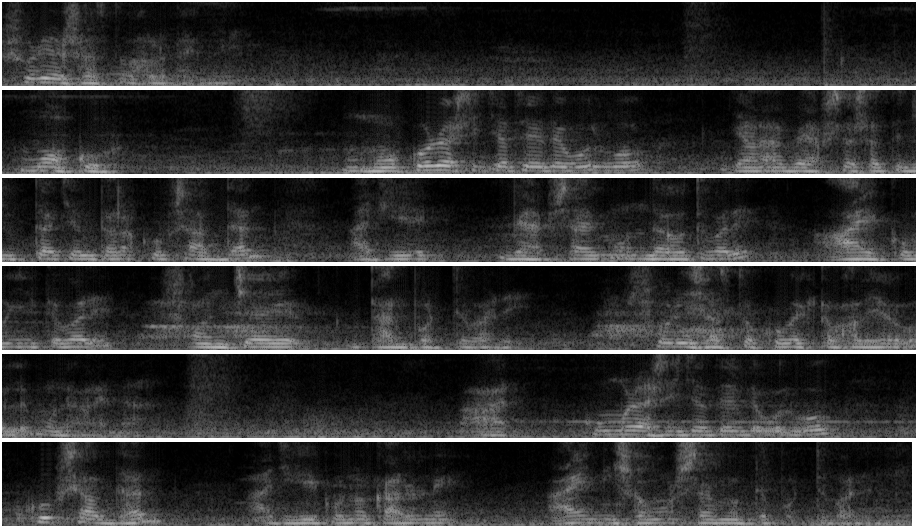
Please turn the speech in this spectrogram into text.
শরীর স্বাস্থ্য ভালো থাকবে। মকর। মকর রাশি যাতে বলব, যারা ব্যবসার সাথে যুক্ত আছেন তারা খুব সাবধান। আজকে ব্যবসায় মন্দা হতে পারে, আয় কমে যেতে পারে, সঞ্চয়ে টান পড়তে পারে। শরীর স্বাস্থ্য খুব একটা ভালো হবে বলে মনে হয় না। কুম্ভ রাশি যাতে বলব, খুব সাবধান। আজকে কোনো কারণে আইনি সমস্যার মধ্যে পড়তে পারেন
